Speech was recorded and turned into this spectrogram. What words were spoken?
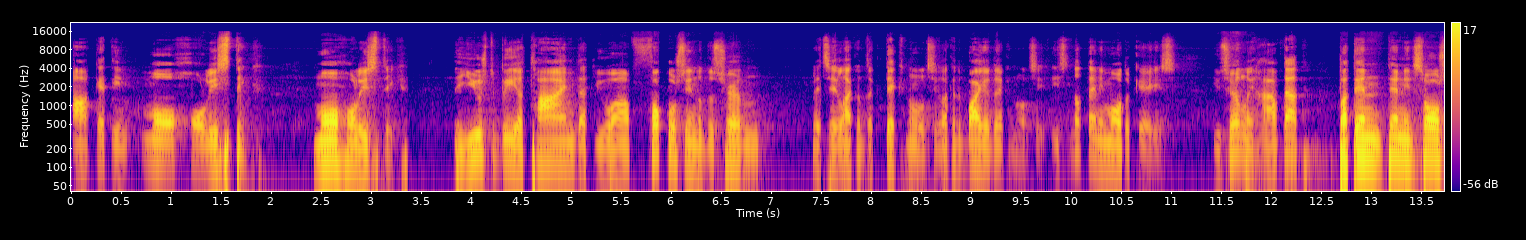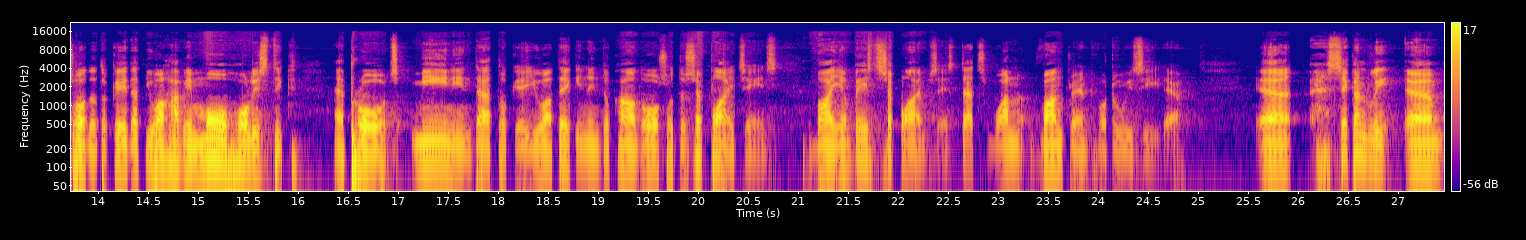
are getting more holistic, more holistic there used to be a time that you are focusing on the certain, let's say, like on the technology, like the biotechnology. It's not anymore the case. You certainly have that, but then, then it's also that, okay, that you are having more holistic approach, meaning that, okay, you are taking into account also the supply chains, bio-based supply chains. That's one, one trend, what do we see there. Uh, secondly, um,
